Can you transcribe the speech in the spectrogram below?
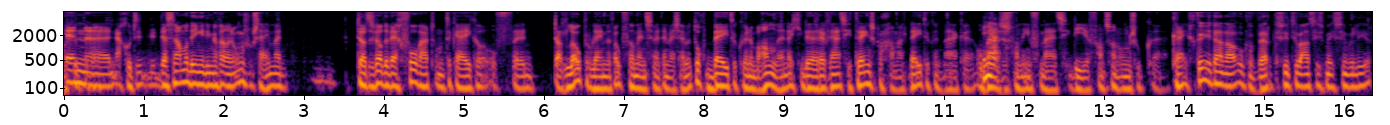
En eh, nou goed, dat zijn allemaal dingen die nog wel in onderzoek zijn. Maar dat is wel de weg voorwaarts om te kijken of eh, dat loopprobleem dat ook veel mensen met MS hebben, toch beter kunnen behandelen. En dat je de revalidatietrainingsprogramma's beter kunt maken op Ja. basis van de informatie die je van zo'n onderzoek eh, krijgt. Kun je daar nou ook werksituaties mee simuleren?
